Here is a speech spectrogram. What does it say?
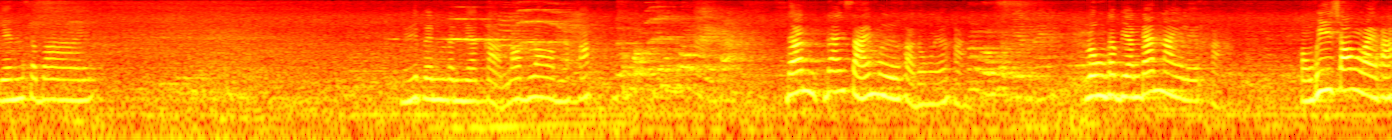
เย็นสบาย นี่เป็นบรรยากาศรอบๆนะคะด้านด้านซ้ายมือค่ะตรงเนี้ยค่ะ ลงทะเบียนด้านในเลยค่ะ ของพี่ช่องอะไรคะ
